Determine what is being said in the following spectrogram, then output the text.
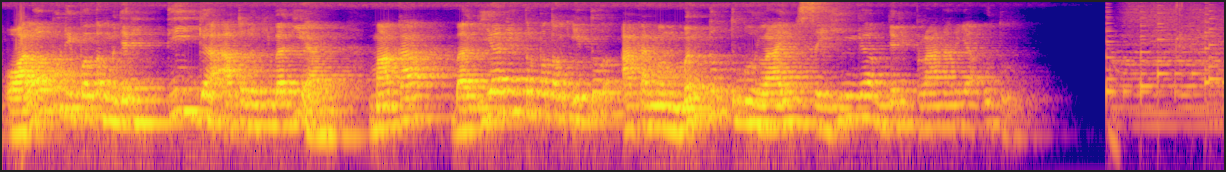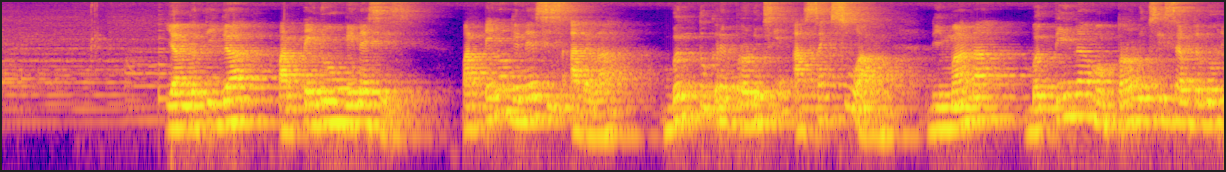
walaupun dipotong menjadi tiga atau lebih bagian, maka bagian yang terpotong itu akan membentuk tubuh lain sehingga menjadi planaria utuh. Yang ketiga, partenogenesis. Partenogenesis adalah bentuk reproduksi aseksual di mana betina memproduksi sel telur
